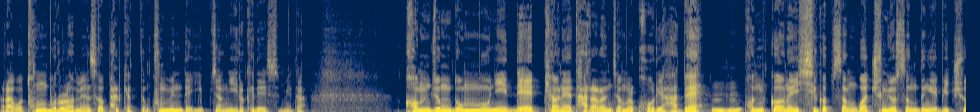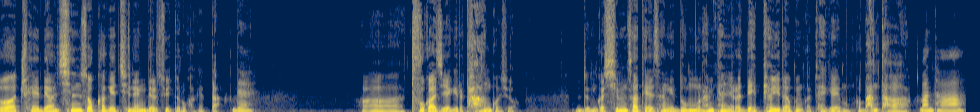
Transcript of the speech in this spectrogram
라고 통보를 하면서 밝혔던 국민대 입장이 이렇게 되어 있습니다. 검증 논문이 네 편에 달하는 점을 고려하되 음흠. 본건의 시급성과 중요성 등에 비추어 최대한 신속하게 진행될 수 있도록 하겠다. 네. 아, 두 가지 얘기를 다 한 거죠. 그러니까 심사 대상이 논문 한 편이라 네 편이다 보니까 되게 뭔가 많다. 많다.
